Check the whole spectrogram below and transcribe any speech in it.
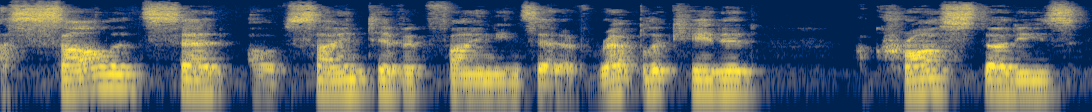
a solid set of scientific findings that have replicated across studies,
